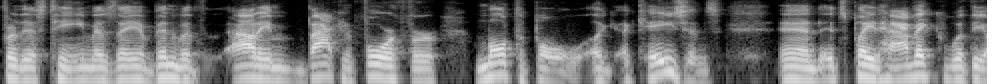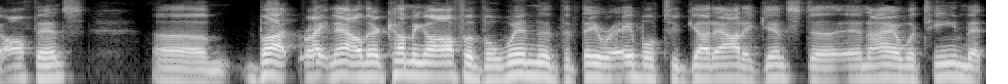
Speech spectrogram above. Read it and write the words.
for this team as they have been without him back and forth for multiple occasions, and it's played havoc with the offense. Um, but right now they're coming off of a win that, that they were able to gut out against uh, an Iowa team that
